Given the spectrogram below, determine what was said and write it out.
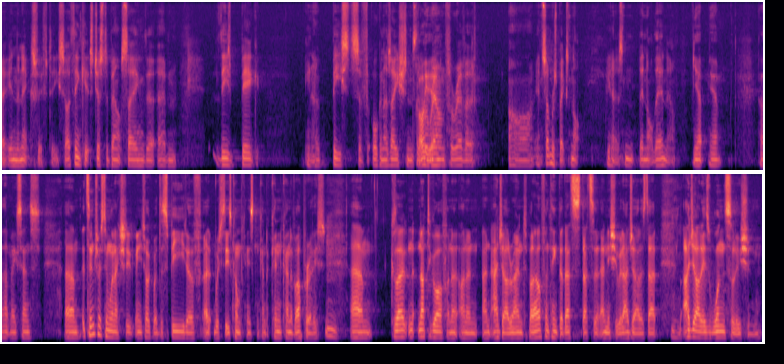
uh, in the next 50. So I think it's just about saying that um, these big, you know, beasts of organisations that Oh, were yeah. around forever are, in some respects, not. You know, it's, n- they're not there now. Yep, yep. No, that makes sense. Um, it's interesting when actually when you talk about the speed of at which these companies can kind of can kind of operate. Mm. Because not to go off on, a, on an, an agile rant, but I often think that that's that's an issue with agile is that Mhm. agile is one solution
